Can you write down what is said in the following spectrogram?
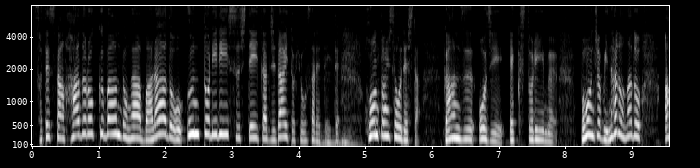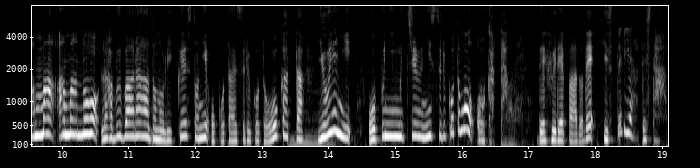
砂鉄さんハードロックバンドがバラードをうんとリリースしていた時代と評されていて本当にそうでした。ガンズオジーエクストリームボンジョビなどなどあまあまのラブバラードのリクエストにお答えすること多かった。ゆえにオープニングチューンにすることも多かった。デフレパードでヒステリアでした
